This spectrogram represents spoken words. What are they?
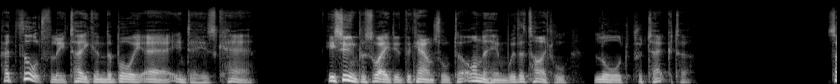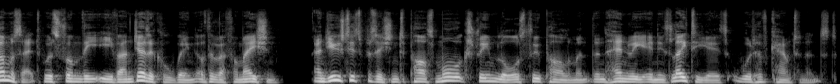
had thoughtfully taken the boy heir into his care. He soon persuaded the council to honour him with the title Lord Protector. Somerset was from the evangelical wing of the Reformation, and used his position to pass more extreme laws through Parliament than Henry in his later years would have countenanced.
